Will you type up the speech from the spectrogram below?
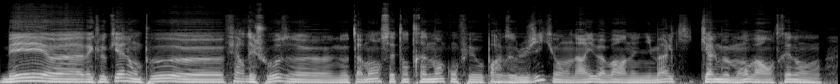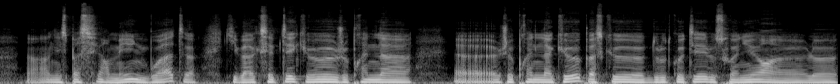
mais euh, avec lequel on peut euh, faire des choses, euh, notamment cet entraînement qu'on fait au parc zoologique, on arrive à avoir un animal qui calmement va rentrer dans un espace fermé, une boîte, qui va accepter que je prenne la, je prenne la queue parce que de l'autre côté le soigneur le,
